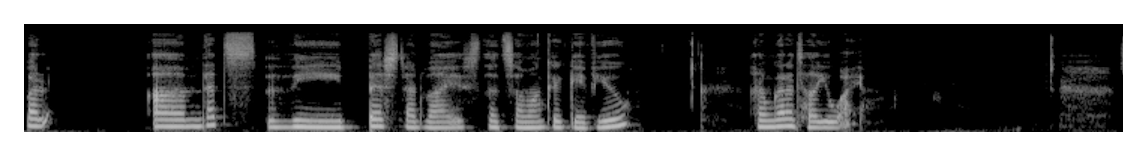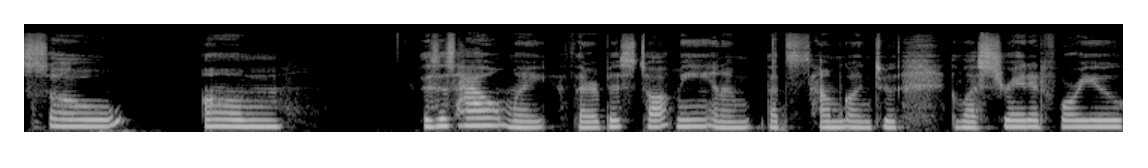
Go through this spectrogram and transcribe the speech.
But um that's the best advice that someone could give you. I'm gonna tell you why. So um this is how my therapist taught me and i'm that's how i'm going to illustrate it for you.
